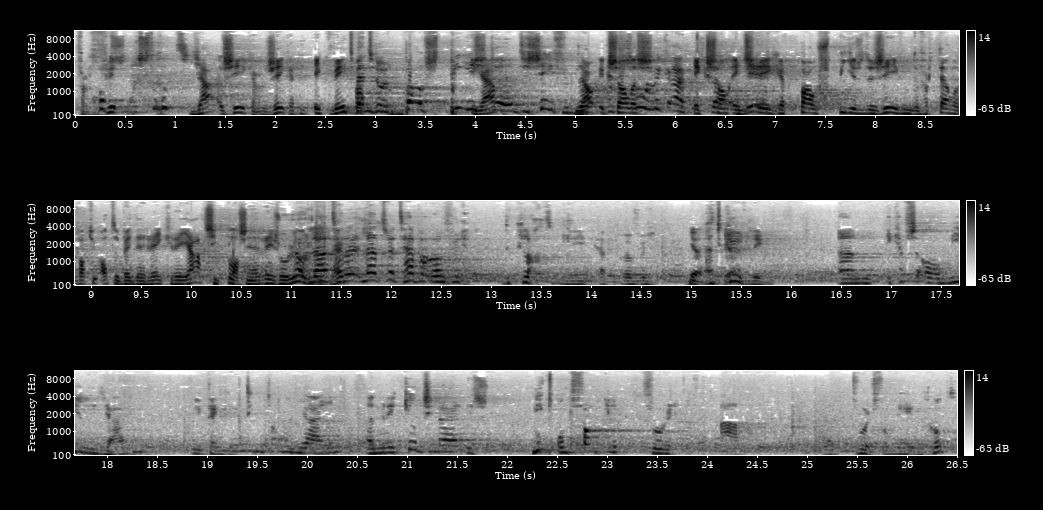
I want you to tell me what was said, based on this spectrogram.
verve- Godslasterend. Ja, zeker, zeker. Ik weet Ik ben wat... door paus Pius Ja. de, de zevende Nou, ik zal, eens, ik zal eens tegen paus Pius de Zevende vertellen wat u altijd bij de recreatieplas in Resoleur nou, laten, we, laten we het hebben over de klachten die ik heb over Ja, het ja. Ehm, ik heb ze al meerdere jaren. Ik denk tientallen jaren. En meneer Kiltjenaar is niet ontvankelijk voor het woord van de Heer God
